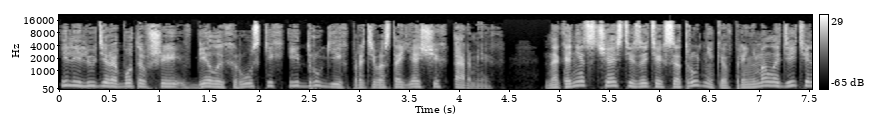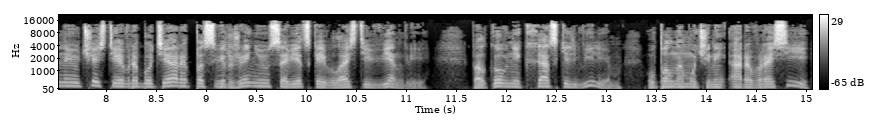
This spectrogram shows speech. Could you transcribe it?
или люди, работавшие в белых русских и других противостоящих армиях. Наконец, часть из этих сотрудников принимала деятельное участие в работе АРА по свержению советской власти в Венгрии. Полковник Хаскель Вильям, уполномоченный АРА в России,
